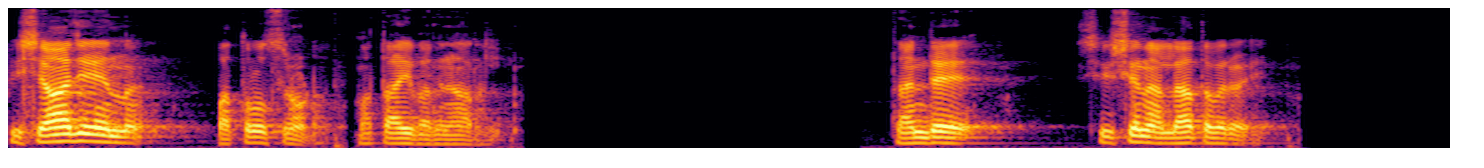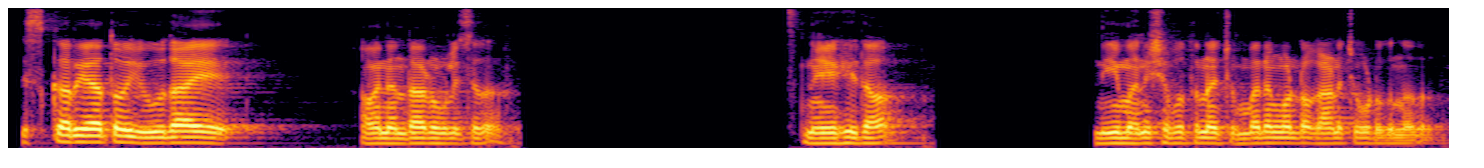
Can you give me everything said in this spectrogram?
പിശാജ എന്ന് പത്രോസിനോട് മത്തായി പതിനാറിൽ. തന്റെ ശിഷ്യനല്ലാത്തവരെ ഇസ്കറിയാത്തോ യൂതായെ അവൻ എന്താണ് വിളിച്ചത്? സ്നേഹിത നീ മനുഷ്യപുത്രനെ ചുംബനം കൊണ്ടോ കാണിച്ചു കൊടുക്കുന്നത്?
